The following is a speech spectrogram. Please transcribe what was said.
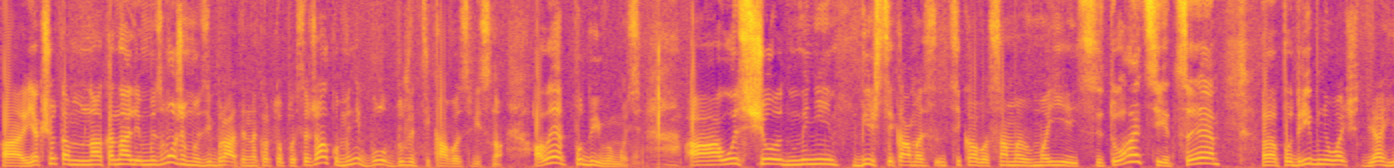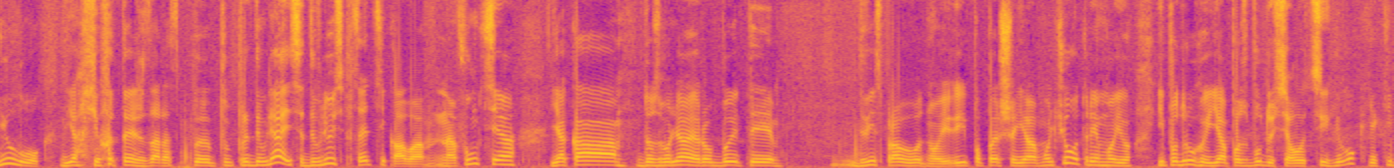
А якщо там на каналі ми зможемо зібрати на картоплю саджалку, мені було б дуже цікаво, звісно. Але подивимось. А ось що мені більш цікаво, цікаво саме в моїй ситуації, це е, подрібнювач для гілок. Я його теж зараз придивляюся, дивлюсь. Це цікава е, функція, яка дозволяє робити дві справи в одної. І, по-перше, я мульчу отримую, і по-друге, я позбудуся оцих гілок, які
